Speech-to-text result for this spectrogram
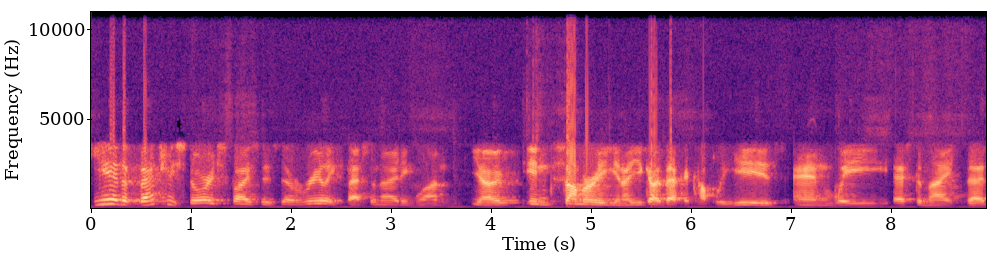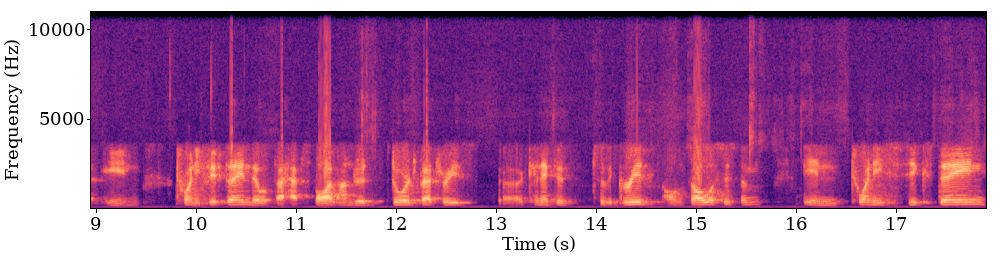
Yeah, the battery storage space is a really fascinating one. You know, in summary, you know, you go back a couple of years and we estimate that in 2015 there were perhaps 500 storage batteries uh, connected to the grid on solar systems. In 2016,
